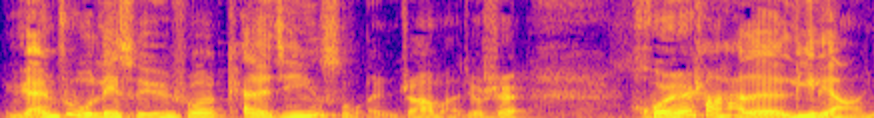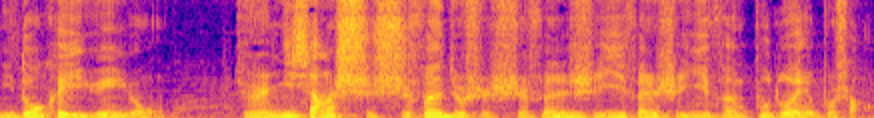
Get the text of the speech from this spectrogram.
原著类似于说开的金银锁，你知道吗？就是浑身上下的力量你都可以运用，就是你想使十分就使十分，嗯一分使一分，不多也不少，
